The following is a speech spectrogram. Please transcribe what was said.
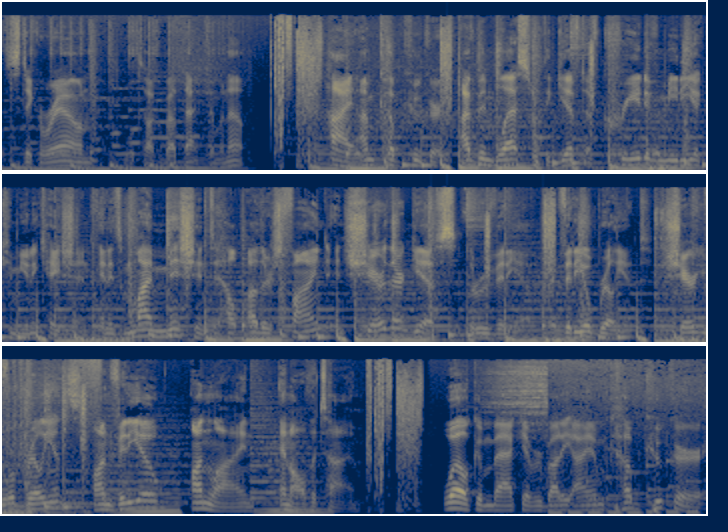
Stick around. We'll talk about that coming up. Hi, I'm Cub Kuker. I've been blessed with the gift of creative media communication, and it's my mission to help others find and share their gifts through video. Video Brilliant. Share your brilliance on video, online, and all the time. Welcome back, everybody. I am Cub Kuker,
